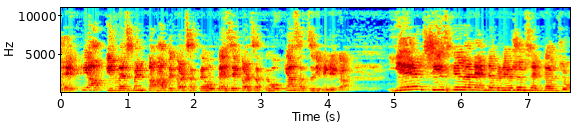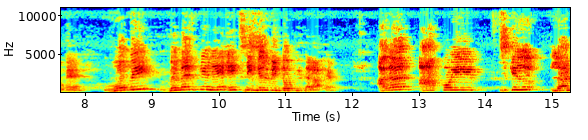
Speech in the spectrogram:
है कि आप इन्वेस्टमेंट कहाँ पे कर सकते हो कैसे कर सकते हो क्या सब्सिडी मिलेगा ये she skill and entrepreneurship centre जो है वो भी विमेन के लिए एक सिंगल विंडो की तरह है। अगर आप कोई स्किल लर्न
